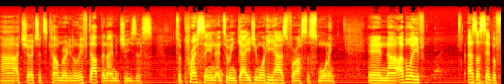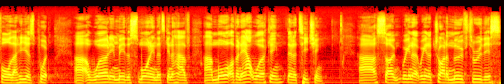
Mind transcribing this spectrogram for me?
uh, a church that's come ready to lift up the name of Jesus, to press in and to engage in what He has for us this morning. And uh, I believe, as I said before, that He has put uh, a word in me this morning that's going to have uh, more of an outworking than a teaching. Uh, so we're gonna we're gonna try to move through this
